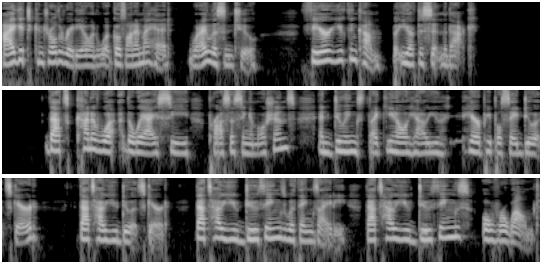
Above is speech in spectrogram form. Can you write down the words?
I get to control the radio and what goes on in my head, what I listen to, Fear, you can come, but you have to sit in the back. That's kind of what the way I see processing emotions and doing, like, you know, how you hear people say, do it scared. That's how you do it scared. That's how you do things with anxiety. That's how you do things overwhelmed,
